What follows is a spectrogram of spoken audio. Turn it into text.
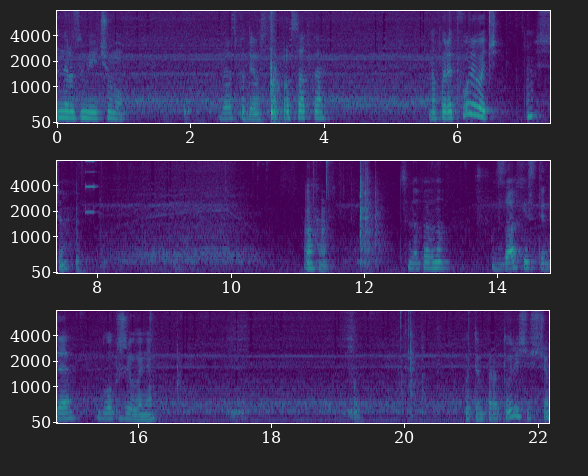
не розумію чому. Зараз подивимось. Це просадка на перетворювач. О, все. Ага. Це, напевно, в захист іде блок живлення. По температурі чи що?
